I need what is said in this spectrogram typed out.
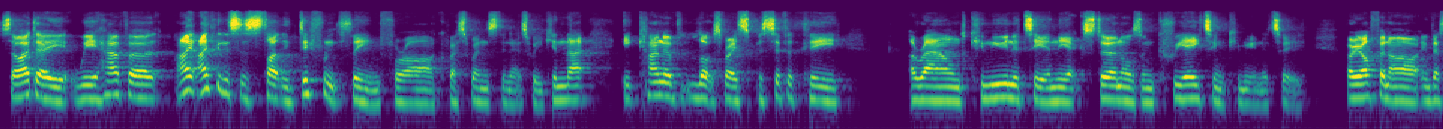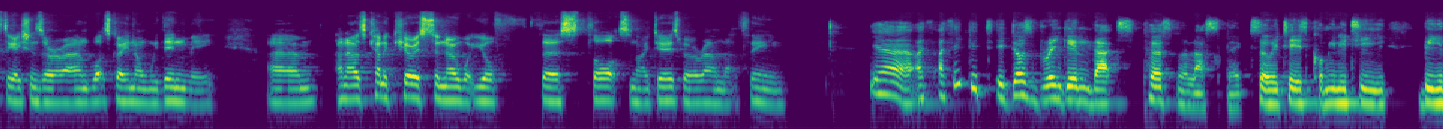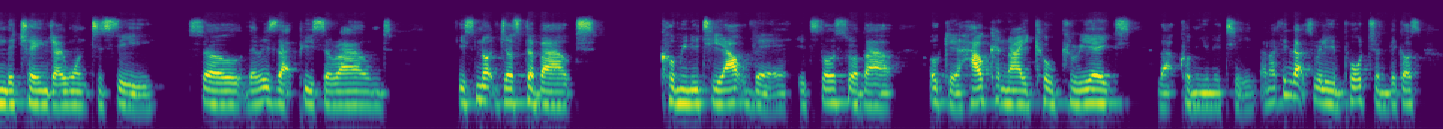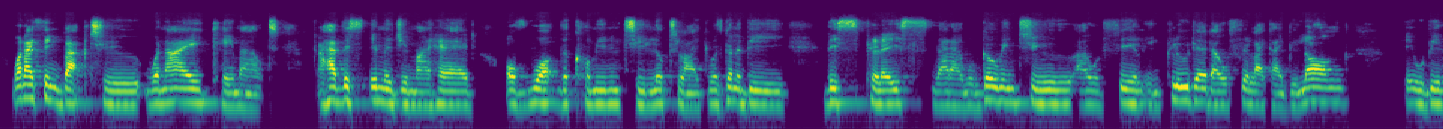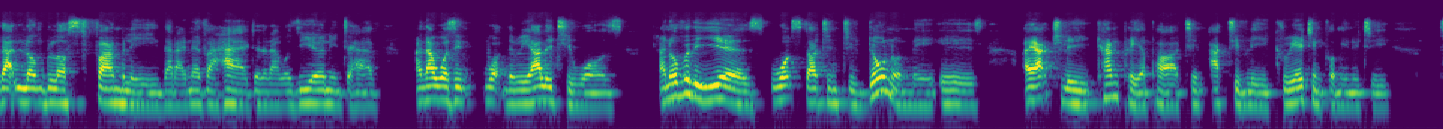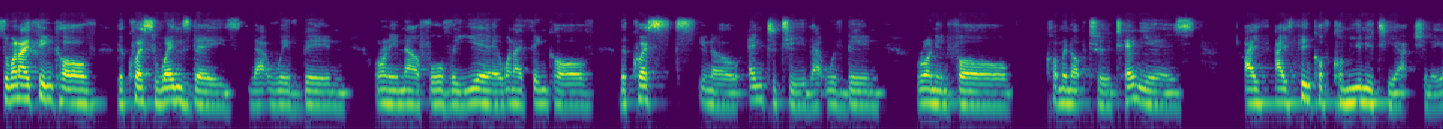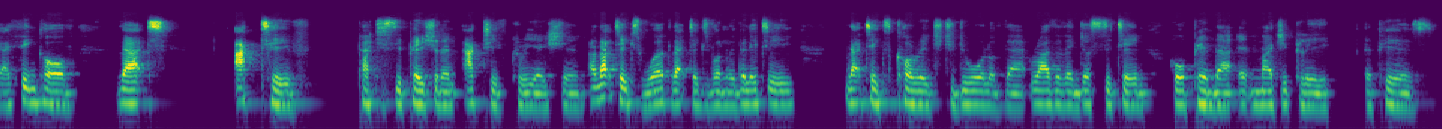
So, Ade, we have a. I, I think this is a slightly different theme for our Quest Wednesday next week, in that it kind of looks very specifically around community and the externals and creating community. Very often, our investigations are around what's going on within me. Um, and I was kind of curious to know what your first thoughts and ideas were around that theme. Yeah, I, th- I think it, it does bring in that personal aspect. So it is community being the change I want to see. So there is that piece around it's not just about community out there, it's also about, okay, how can I co create that community? And I think that's really important because when I think back to when I came out, I had this image in my head of what the community looked like. It was going to be this place that I will go into, I would feel included, I would feel like I belong, it would be that long lost family that I never had that I was yearning to have. And that wasn't what the reality was. And over the years, what's starting to dawn on me is I actually can play a part in actively creating community. So when I think of the Quest Wednesdays that we've been running now for over a year, when I think of the Quest, you know, entity that we've been running for coming up to 10 years, I, I think of community actually. I think of that active participation and active creation. And that takes work, that takes vulnerability, that takes courage to do all of that rather than just sitting hoping that it magically appears.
